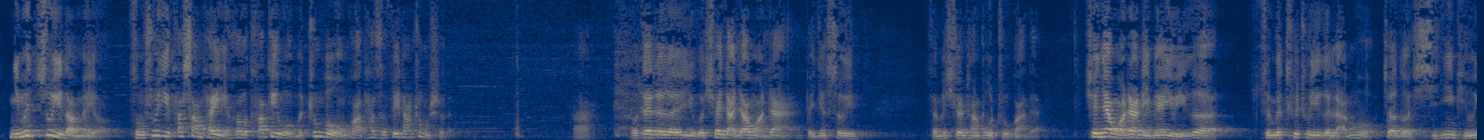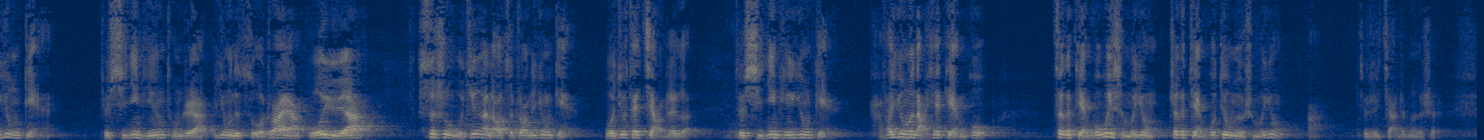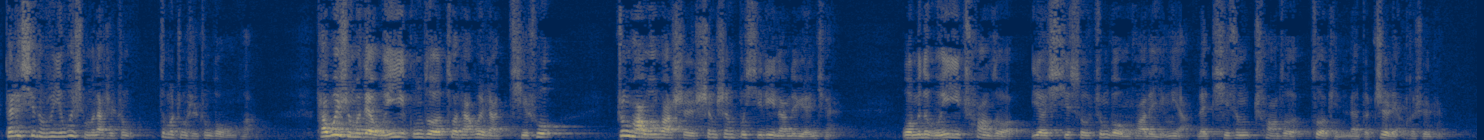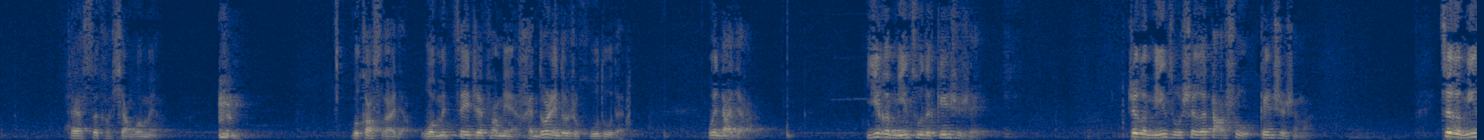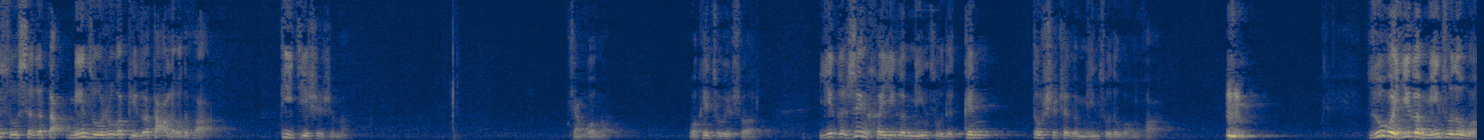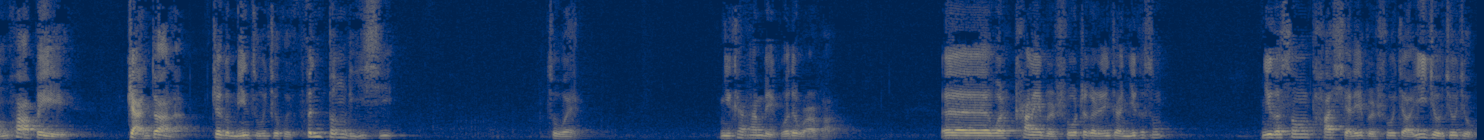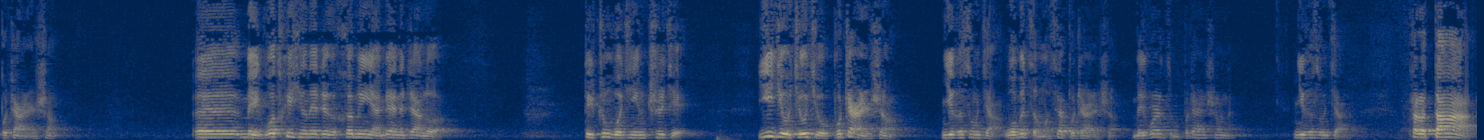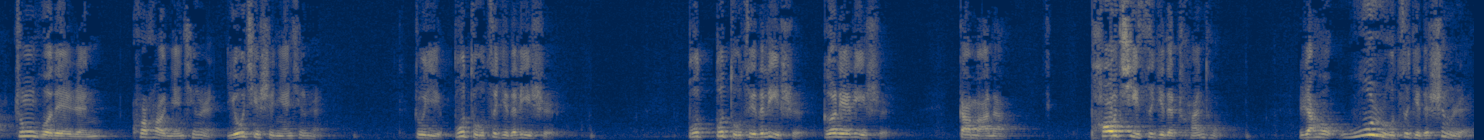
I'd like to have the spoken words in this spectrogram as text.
你们注意到没有？总书记他上台以后，他对我们中国文化他是非常重视的，啊，我在这个有个宣讲家网站，北京市委咱们宣传部主管的宣讲网站里面有一个准备推出一个栏目，叫做习近平用典，就习近平同志啊用的《左传》呀、国语啊、四书五经啊、老子传的用典。我就在讲这个，就习近平用典，他用了哪些典故？这个典故为什么用？这个典故对我们有什么用？啊，就是讲这么个事儿。但是习总书记为什么那是重这么重视中国文化？他为什么在文艺工作座谈会上提出，中华文化是生生不息力量的源泉？我们的文艺创作要吸收中国文化的营养，来提升创作作品的那个质量和水平。大家思考想过没有？我告诉大家，我们在这方面很多人都是糊涂的。问大家，一个民族的根是谁？这个民族是个大树，根是什么？这个民族是个大民族，如果比作大楼的话，地基是什么？讲过吗？我给诸位说，一个任何一个民族的根都是这个民族的文化。如果一个民族的文化被斩断了，这个民族就会分崩离析。诸位。你看看美国的玩法，呃，我看了一本书，这个人叫尼克松，尼克松他写了一本书叫《一九九九不战而胜》。呃，美国推行的这个和平演变的战略，对中国进行肢解。一九九九不战而胜，尼克松讲，我们怎么才不战而胜？美国人怎么不战胜呢？尼克松讲，他说，当啊中国的人（括号年轻人，尤其是年轻人），注意不读自己的历史。不不读自己的历史，割裂历史，干嘛呢？抛弃自己的传统，然后侮辱自己的圣人，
